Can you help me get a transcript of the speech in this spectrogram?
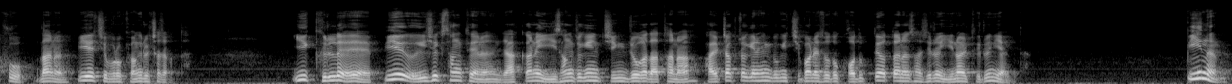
후 나는 B의 집으로 경위를 찾아갔다. 이 근래에 B의 의식 상태는 약간의 이상적인 징조가 나타나 발작적인 행동이 집안에서도 거듭되었다는 사실을 이날 들은 이야기다. B는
